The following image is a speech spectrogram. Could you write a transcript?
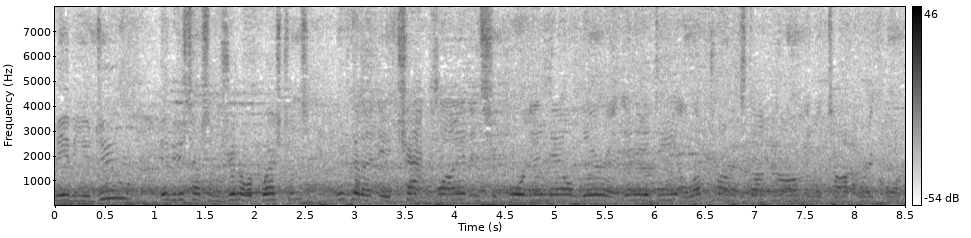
maybe you do, maybe you just have some general questions, we've got a, a chat client and support email there at nadelectronics.com in the top right corner.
